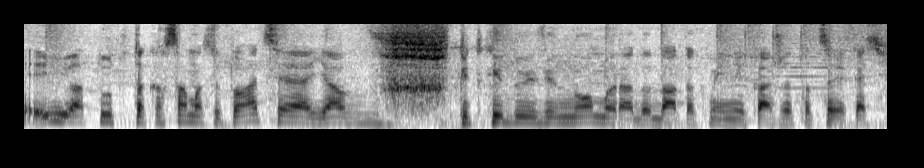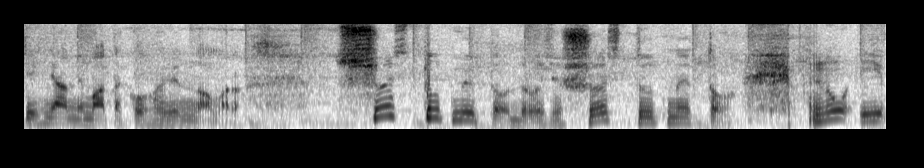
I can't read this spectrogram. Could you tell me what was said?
І а тут така сама ситуація. Я підкидую він номер, а додаток мені каже, та це якась фігня, нема такого він номеру. Щось тут не то, друзі, щось тут не то. Ну і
